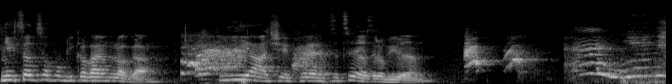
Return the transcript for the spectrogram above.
Niechcący opublikowałem vloga. Ja cię kręcę, co ja zrobiłem? Nie, nie.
